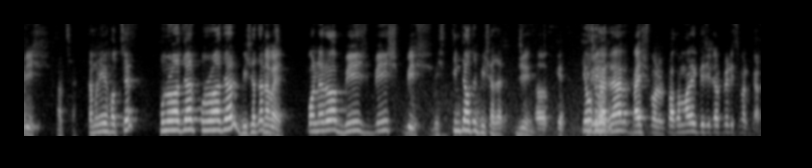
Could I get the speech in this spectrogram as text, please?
বিশ। আচ্ছা। তার মানে হচ্ছে পনেরো হাজার পনেরো হাজার বিশ হাজার না ভাই পনেরো বিশ বিশ বিশ। বিশ। তিনটা হচ্ছে বিশ হাজার। জি। ওকে। কি দুই অবস্থা ভাই? হাজার বাইশ মডেল প্রথম মালিক digital plate smart card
